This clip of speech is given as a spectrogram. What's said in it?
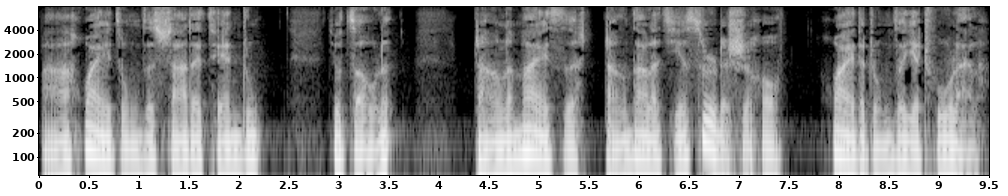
把坏种子撒在田中。就走了，长了麦子，长大了结穗的时候，坏的种子也出来了。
